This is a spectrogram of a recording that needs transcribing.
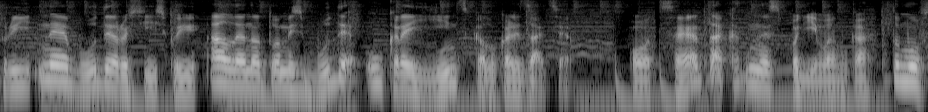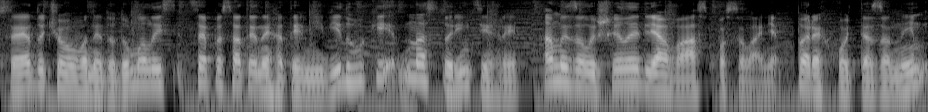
3 не буде російською, але натомість буде українська локалізація. Оце так несподіванка. Тому все, до чого вони додумались, це писати негативні відгуки на сторінці гри. А ми залишили для вас посилання. Переходьте за ним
